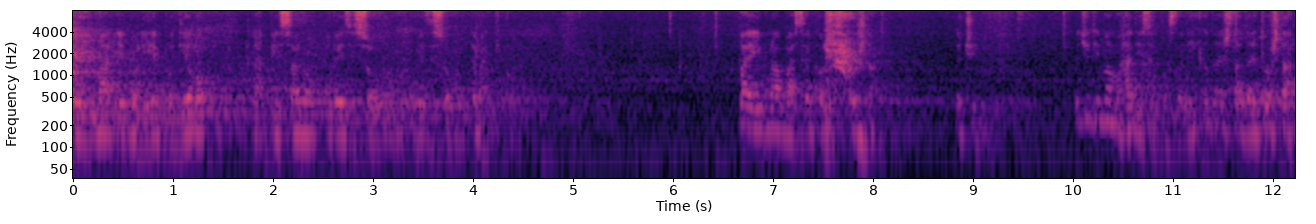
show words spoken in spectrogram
koji ima jedno lijepo dijelo napisano u vezi s ovom, u vezi s ovom tematikom. Pa je Ibn Abbas rekao da je to šta? Znači, međutim imamo hadis od poslanika da je šta? Da je to šta?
